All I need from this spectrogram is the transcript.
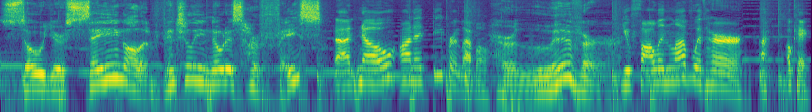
So you're saying I'll eventually notice her face? Uh, no, on a deeper level. Her liver. You fall in love with her. Uh, okay,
